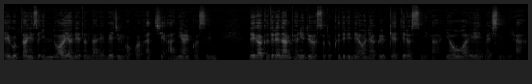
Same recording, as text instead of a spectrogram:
애굽 땅에서 인도하여 내던 날에 맺은 것과 같지 아니할 것은 내가 그들의 남편이 되었어도 그들이 내 언약을 깨뜨렸습니다. 여호와의 말씀이니라.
